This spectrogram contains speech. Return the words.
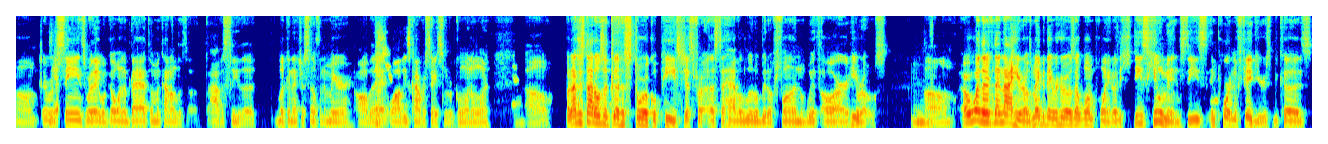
Um, there were scenes where they would go in the bathroom and kind of obviously the looking at yourself in the mirror, all that while these conversations were going on. Yeah. Um, but I just thought it was a good historical piece just for us to have a little bit of fun with our heroes. Mm-hmm. Um, or whether if they're not heroes, maybe they were heroes at one point, or these humans, these important figures, because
